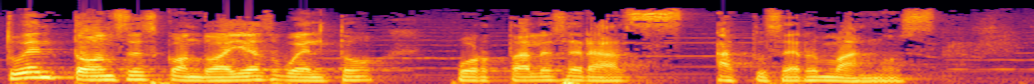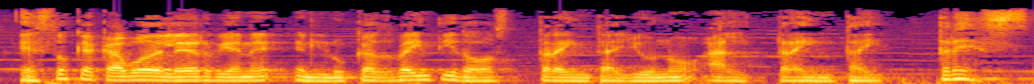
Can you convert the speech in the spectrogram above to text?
Tú entonces, cuando hayas vuelto, fortalecerás a tus hermanos. Esto que acabo de leer viene en Lucas 22, 31 al 33.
